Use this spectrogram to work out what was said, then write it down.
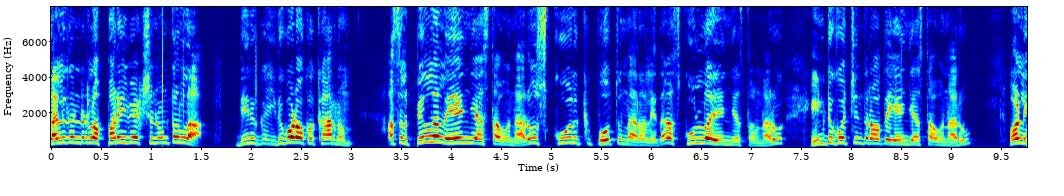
తల్లిదండ్రుల పర్యవేక్షణ ఉంటుందా? దీనికి ఇది కూడా ఒక కారణం. అసలు పిల్లలు ఏం చేస్తూ ఉన్నారు? స్కూల్కి పోతున్నారా లేదా? స్కూల్లో ఏం చేస్తూ ఉన్నారు? ఇంటికి వచ్చిన తర్వాత ఏం చేస్తూ ఉన్నారు? వాళ్ళు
